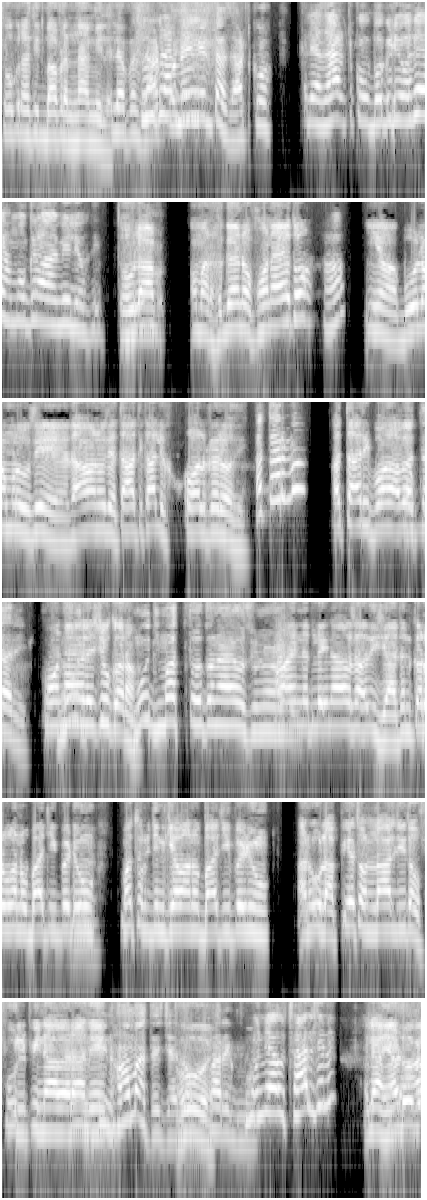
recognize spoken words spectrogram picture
છોકરા થી બાપડા ના મિલે. એટલે પણ ઝાટકો નહીં મેકતા ઝાટકો? એટલે ઝાટકો બગડ્યો છે મોગરા મિલ્યો છે. તો ઓલા અમાર હગાનો ફોન આવ્યો તો? હા. અહીંયા બોલમણું છે રાવાનું છે તાત્કાલિક કોલ કર્યો છે. અત્યારમાં અતારી ફોન હવે અતારી. ફોન આવે એટલે શું કરો? હું જ મત તો તો ના આવ્યો છું આઈને જ લઈને આવ્યો છે. હજી કરવાનું બાજી પડ્યું. મથુરજીને કહેવાનું બાજી પડ્યું. અને ઓલા પેતો ને લાલજી તો ફૂલ પીને આવે રાતે હામાં થઈ જાય ફારેક એવું ચાલ છે ને? એટલે અહીંયા ડોકે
